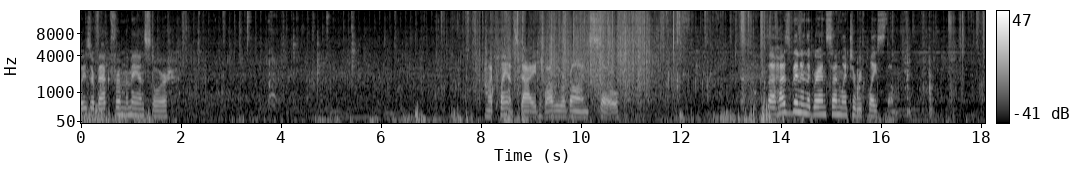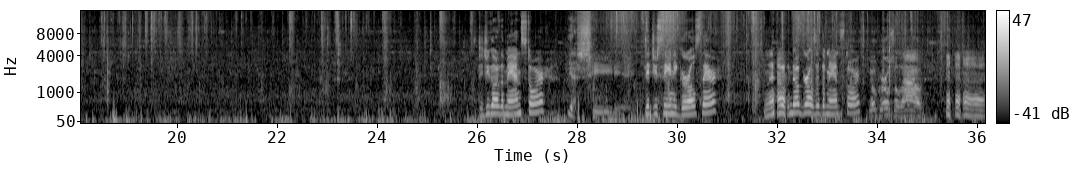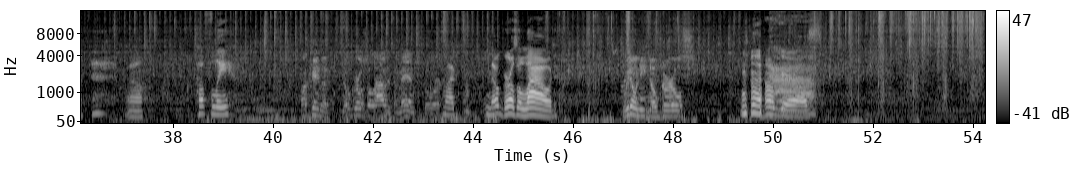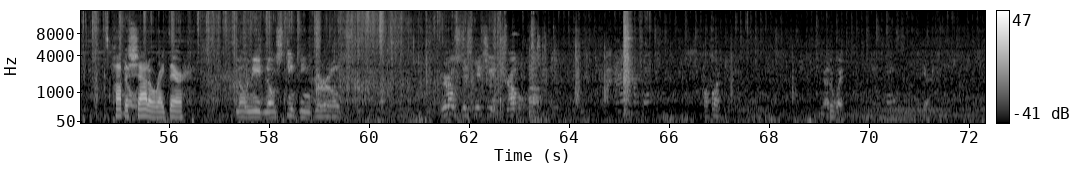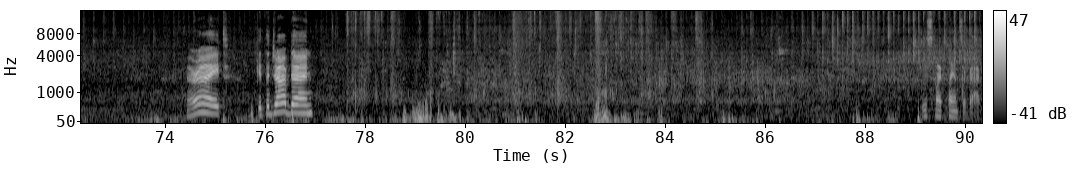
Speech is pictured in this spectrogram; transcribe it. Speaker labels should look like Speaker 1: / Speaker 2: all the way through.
Speaker 1: Boys are back from the man store. My plants died while we were gone, so the husband and the grandson went to replace them. Did you go to the man store?
Speaker 2: Yes, he did.
Speaker 1: Did you see any girls there? No, no girls at the man store.
Speaker 2: No girls allowed.
Speaker 1: well, hopefully oh,
Speaker 2: Okay, look. No girls allowed at the man store.
Speaker 1: my no girls allowed.
Speaker 2: We don't need no girls.
Speaker 1: oh, girls. It's Papa's
Speaker 2: No.
Speaker 1: shadow right there.
Speaker 2: No need no stinking girls. Girls just get you in trouble, huh? Hop on. The other way. Yeah.
Speaker 1: All right, get the job done. At least my plants are back.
